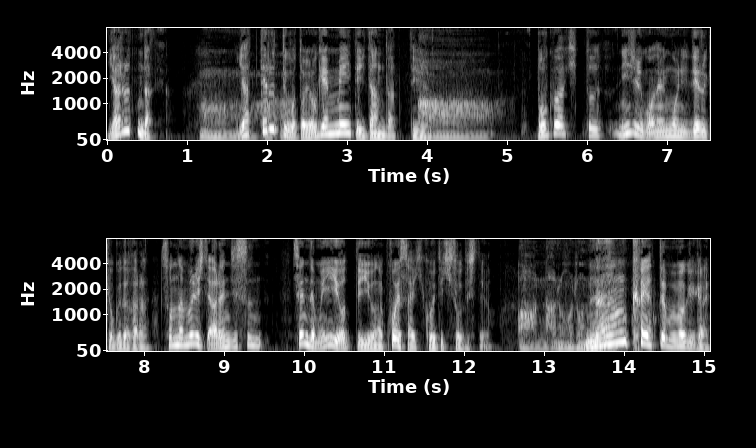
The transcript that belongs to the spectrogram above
やるんだ。やってるってことを予言めいていたんだっていう。僕はきっと25年後に出る曲だからそんな無理してアレンジすんせんでもいいよっていうような声さえ聞こえてきそうでしたよ。ああなるほどね。何回やってもうまくいかない、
